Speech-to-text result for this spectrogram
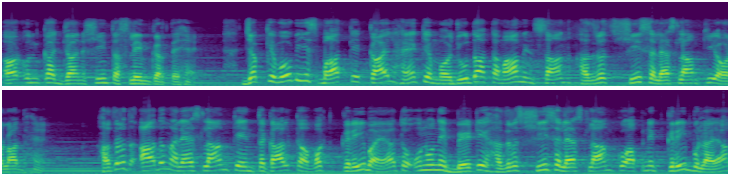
اور ان کا جانشین تسلیم کرتے ہیں۔ جبکہ وہ بھی اس بات کے قائل ہیں کہ موجودہ تمام انسان حضرت شیس علیہ السلام کی اولاد ہیں۔ حضرت آدم علیہ السلام کے انتقال کا وقت قریب آیا تو انہوں نے بیٹے حضرت شیس علیہ السلام کو اپنے قریب بلایا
